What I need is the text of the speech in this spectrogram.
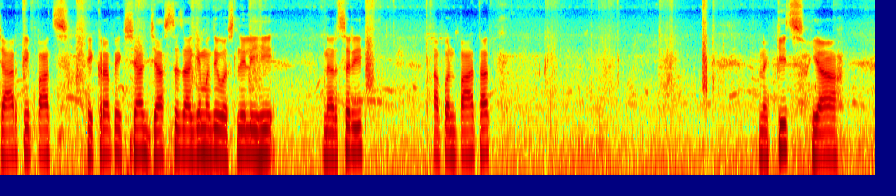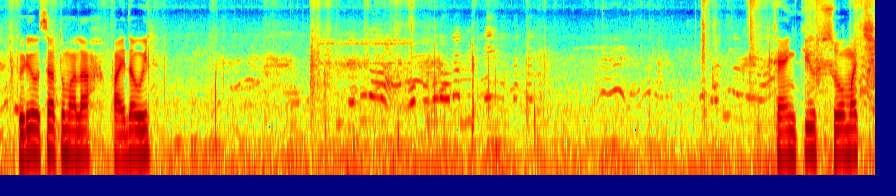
चार ते पाच एकरापेक्षा जास्त जागेमध्ये वसलेली ही नर्सरी आपण पाहतात. नक्कीच या व्हिडिओचा तुम्हाला फायदा होईल. thank you so much.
